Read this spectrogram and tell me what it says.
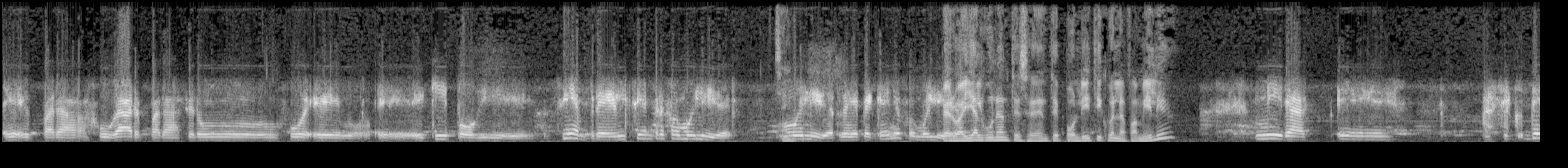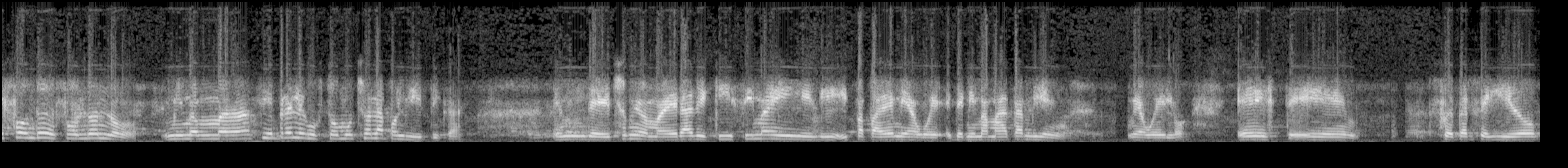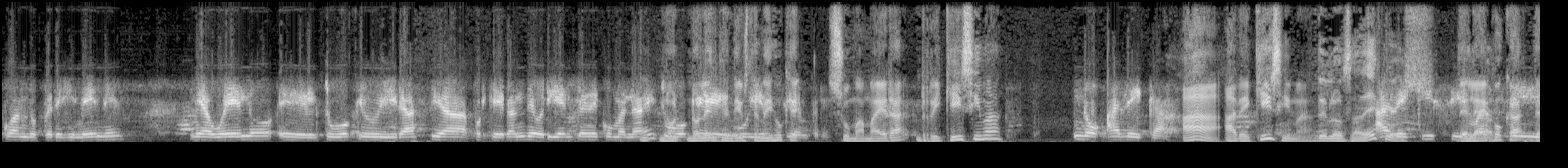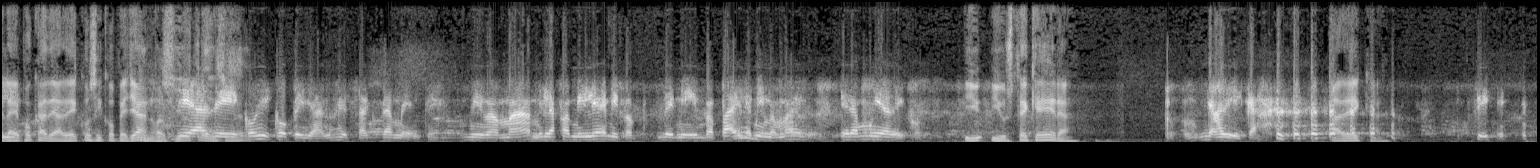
eh, para jugar, para hacer un eh, eh, equipos y siempre, él siempre fue muy líder, muy líder, desde pequeño fue muy líder. ¿Pero hay algún antecedente político en la familia? Mira, eh, así de fondo, de fondo no. Mi mamá siempre le gustó mucho la política. Em, De hecho, mi mamá era riquísima y, y papá de mi abue- de mi mamá también, mi abuelo. Este fue perseguido cuando Pérez Jiménez, mi abuelo, él tuvo que huir hacia, porque eran de Oriente, de Cumaná, y No, tuvo no que le entendí. Usted huir me dijo que su mamá era riquísima. No, Adeca. Ah, adequísima. De los adecos. Adequísima. De la época, sí. de la época de adecos y copellanos. De adecos y copellanos, exactamente. Mi mamá, mi- la familia de mi, de mi papá y de mi mamá eran muy adecos. ¿Y, y usted qué era? Adeca. Adeca. sí.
